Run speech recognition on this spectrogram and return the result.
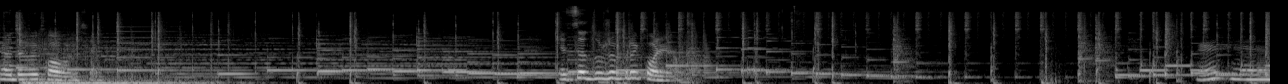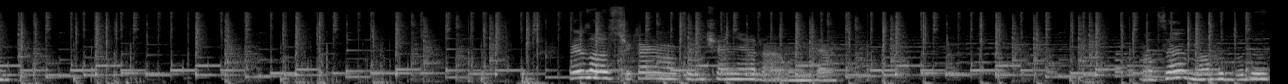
льодовиковим цим. І це дуже прикольно. Ми зараз чекаємо окончання раунда. А це, мабуть, буде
